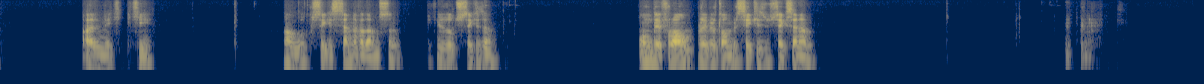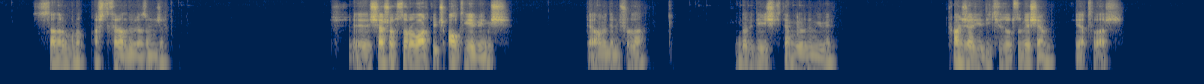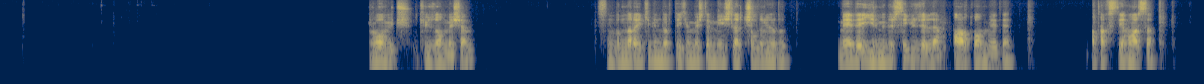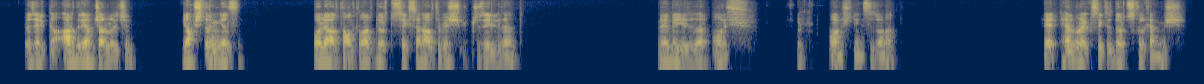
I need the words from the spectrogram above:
Iron Neck 2. Hanguk 8. Sen ne kadar mısın? 238 M. Unde From Rebirth 11 880 M. Sanırım bunu açtık herhalde biraz önce. Ee, Shashok Zoro Ward 3 6 GB'ymiş. Devam edelim şuradan. Bunda bir değişik item gördüğüm gibi. Kanjar 7 235 M fiyatı var. ROM 3 215 M. Aslında bunlara 2004'te 2005'te meyişler çıldırıyordu. MD 21 850 M. Artı 10 MD. Atak isteyen varsa özellikle Ardriam çarlar için yapıştırın gelsin. Poli artı 6'lar 480 artı 5 350'den. VB7'ler 13. 13 deyin siz ona. He- Hellbreaker 8 440 emmiş.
